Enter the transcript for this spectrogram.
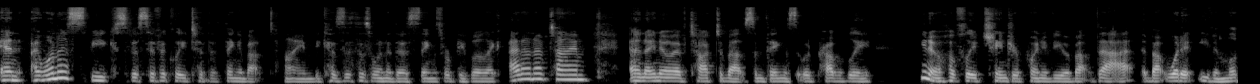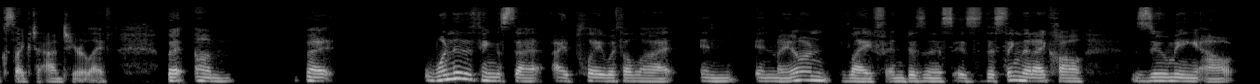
and I want to speak specifically to the thing about time because this is one of those things where people are like, I don't have time. And I know I've talked about some things that would probably, you know, hopefully change your point of view about that, about what it even looks like to add to your life. But, um, but one of the things that I play with a lot in in my own life and business is this thing that I call zooming out.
